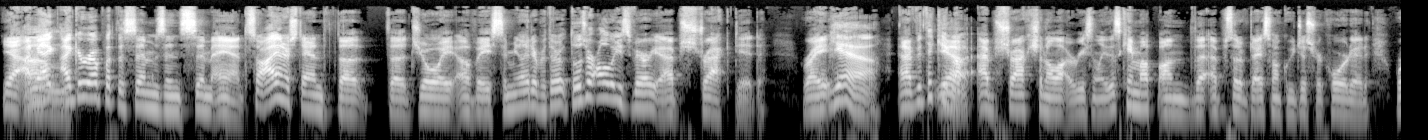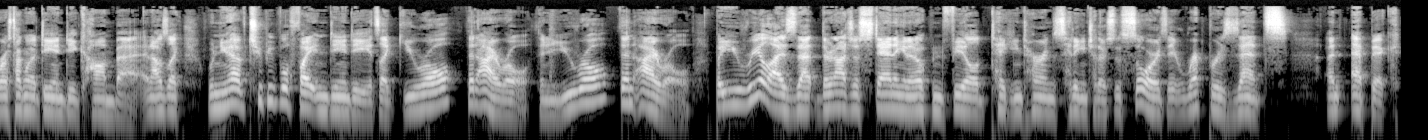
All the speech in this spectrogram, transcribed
Yeah, I mean, Um, I, I grew up with The Sims and Sim Ant, so I understand the the joy of a simulator, but those are always very abstracted, right? Yeah, And I've been thinking Yeah. about abstraction a lot recently. This came up on the episode of Dice Funk we just recorded, where I was talking about D and D combat, and I was like, when you have two people fight in D and D, it's like you roll, then I roll, then you roll, then I roll. But you realize that they're not just standing in an open field taking turns hitting each other with swords. It represents an epic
